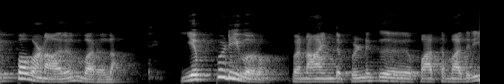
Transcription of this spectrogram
எப்போ வேணாலும் வரலாம். எப்படி வரும்? இப்போ நான் இந்த பெண்ணுக்கு பார்த்த மாதிரி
